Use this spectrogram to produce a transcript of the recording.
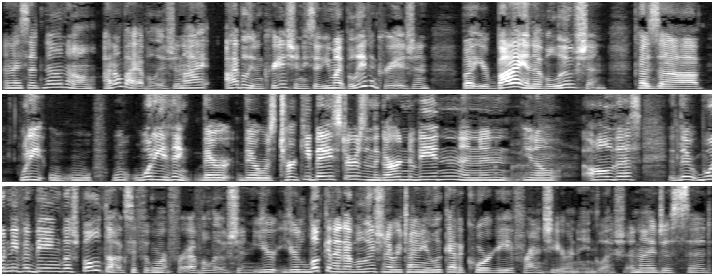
And I said, "No, no, I don't buy evolution. I I believe in creation." He said, "You might believe in creation, but you're buying evolution cuz uh what do you what do you think? There there was turkey basters in the Garden of Eden and then, you know, all this, there wouldn't even be English bulldogs if it weren't for evolution. You're you're looking at evolution every time you look at a corgi, a Frenchie, or an English. And I just said,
